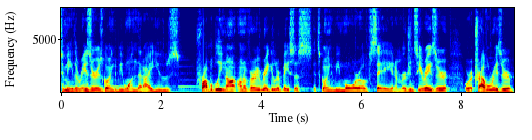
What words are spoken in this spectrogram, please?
To me, the razor is going to be one that I use probably not on a very regular basis. It's going to be more of, say, an emergency razor or a travel razor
